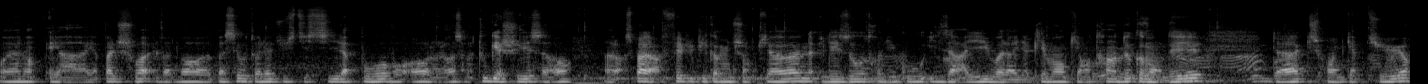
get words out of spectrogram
Ouais, non, il n'y a, pas le choix. Elle va devoir euh, passer aux toilettes juste ici, la pauvre. Oh là là, ça va tout gâcher, ça. Alors, c'est pas grave, fait pipi comme une championne. Les autres, du coup, ils arrivent. Voilà, il y a Clément qui est en train de commander. Tac, je prends une capture.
